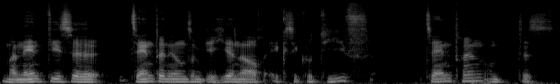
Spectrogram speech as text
Man nennt diese Zentren in unserem Gehirn auch Exekutivzentren und das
